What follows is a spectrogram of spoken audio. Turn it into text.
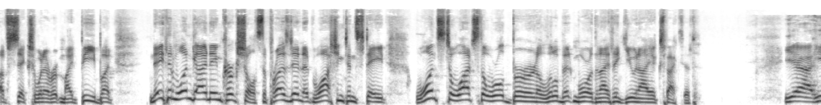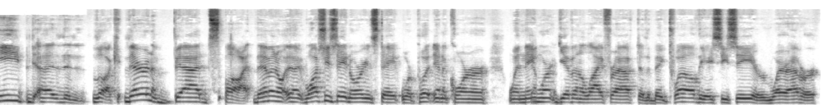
of six or whatever it might be. But Nathan, one guy named Kirk Schulz, the president at Washington State, wants to watch the world burn a little bit more than I think you and I expected. Yeah, he uh, look. They're in a bad spot. Them and uh, Washington State and Oregon State were put in a corner when they yep. weren't given a life raft to the Big Twelve, the ACC, or wherever.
